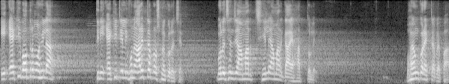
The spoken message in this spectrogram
এই একই ভদ্র মহিলা তিনি একই টেলিফোনে আরেকটা প্রশ্ন করেছেন। বলেছেন যে আমার ছেলে আমার গায়ে হাত তোলে। ভয়ঙ্কর একটা ব্যাপার।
